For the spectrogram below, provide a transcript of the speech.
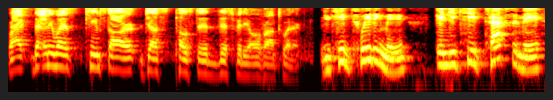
right? But anyways, Keemstar just posted this video over on Twitter. You keep tweeting me and you keep texting me,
